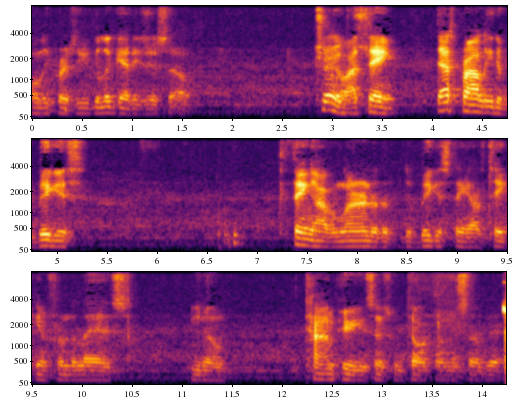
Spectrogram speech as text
only person you can look at is yourself. True. So I think that's probably the biggest thing I've learned, or the, the biggest thing I've taken from the last, you know, time period since we talked on this subject,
